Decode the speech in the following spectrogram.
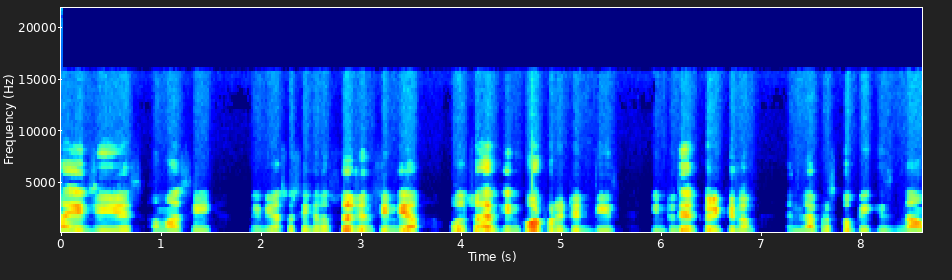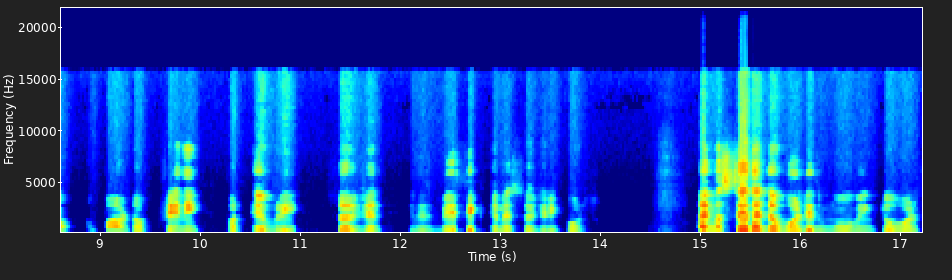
IAGS, AMASI, maybe Association of Surgeons India also have incorporated these into their curriculum and laparoscopy is now a part of training for every surgeon in this basic MS surgery course. I must say that the world is moving towards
